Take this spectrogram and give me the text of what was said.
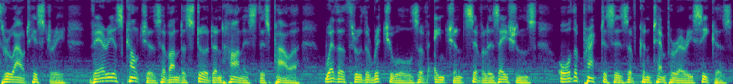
Throughout history, various cultures have understood and harnessed this power, whether through the rituals of ancient civilizations or the practices of contemporary seekers.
